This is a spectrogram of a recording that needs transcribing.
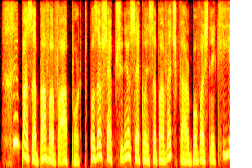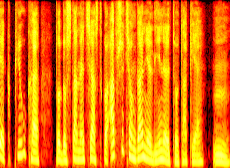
Chyba zabawa w aport, bo zawsze jak przyniosę jakąś zabaweczkę albo właśnie kijek, piłkę, to dostanę ciastko, a przyciąganie liny to takie... Mm.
